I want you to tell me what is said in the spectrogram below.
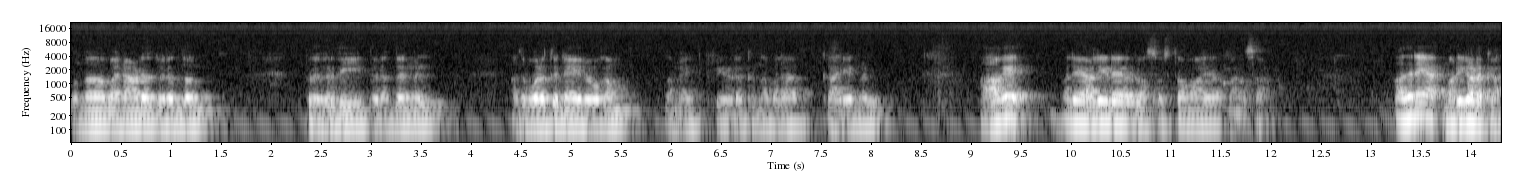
ഒന്ന് വയനാട് ദുരന്തം പ്രകൃതി ദുരന്തങ്ങൾ അതുപോലെ തന്നെ രോഗം നമ്മെ കീഴടക്കുന്ന പല കാര്യങ്ങൾ. ആകെ മലയാളിയുടെ ഒരു അസ്വസ്ഥമായ മനസ്സാണ്. അതിനെ മറികടക്കാൻ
